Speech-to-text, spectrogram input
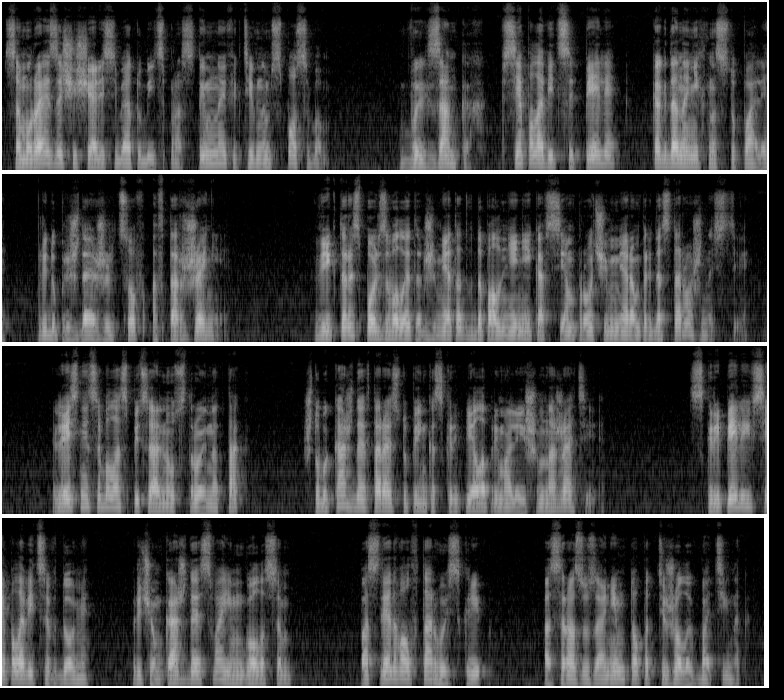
самураи защищали себя от убийц простым, но эффективным способом. В их замках все половицы пели, когда на них наступали, предупреждая жильцов о вторжении – Виктор использовал этот же метод в дополнение ко всем прочим мерам предосторожности. Лестница была специально устроена так, чтобы каждая вторая ступенька скрипела при малейшем нажатии. Скрипели и все половицы в доме, причем каждая своим голосом. Последовал второй скрип, а сразу за ним топот тяжелых ботинок.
